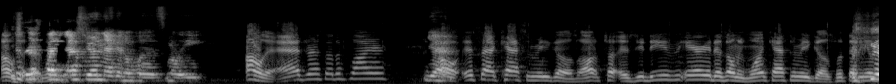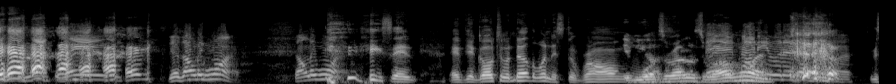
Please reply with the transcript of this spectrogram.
Oh, 'Cause that's like that's your neck of the woods, Malik. Oh, the address of the flyer? Yeah. Oh, it's at Casamigos. All- Is your DV area? There's only one Casamigos. Put that in your Google Maps ways. There's only one. There's only one. he said, if you go to another one, it's the wrong If you go one. to Rhodes, the wrong one. even another one.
